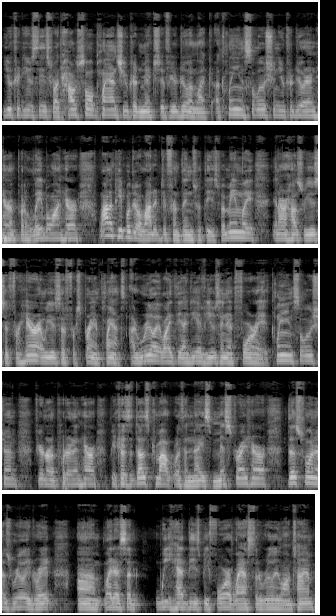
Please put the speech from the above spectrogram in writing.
You could use these for like household plants. You could mix, if you're doing like a clean solution, you could do it in here and put a label on here. A lot of people do a lot of different things with these, but mainly in our house, we use it for hair and we use it for spraying plants. I really like the idea of using it for a cleaning solution if you're going to put it in here because it does come out with a nice mist right here. This one is really great. Um, like I said, we had these before, lasted a really long time.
